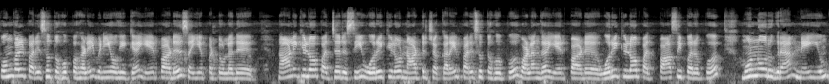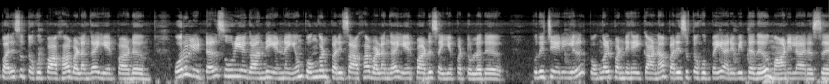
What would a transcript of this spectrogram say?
பொங்கல் பரிசு தொகுப்புகளை விநியோகிக்க ஏற்பாடு செய்யப்பட்டுள்ளது. நாலு கிலோ பச்சரிசி ஒரு கிலோ நாட்டு சர்க்கரை பரிசு தொகுப்பு வழங்க ஏற்பாடு. ஒரு கிலோ ப பாசிப்பருப்பு முந்நூறு கிராம் நெய்யும் பரிசு தொகுப்பாக வழங்க ஏற்பாடு. ஒரு லிட்டர் சூரியகாந்தி எண்ணெயும் பொங்கல் பரிசாக வழங்க ஏற்பாடு செய்யப்பட்டுள்ளது. புதுச்சேரியில் பொங்கல் பண்டிகைக்கான பரிசு தொகுப்பை அறிவித்தது மாநில அரசு.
